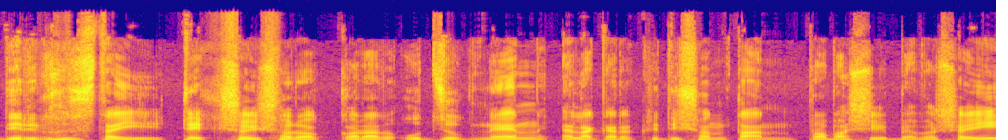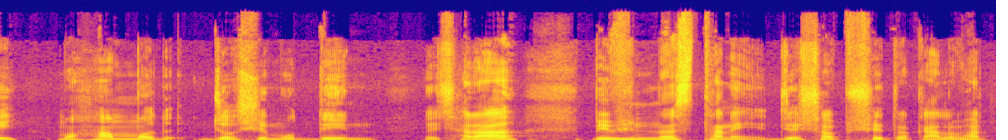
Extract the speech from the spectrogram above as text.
দীর্ঘস্থায়ী টেকসই সড়ক করার উদ্যোগ নেন এলাকার কৃতি সন্তান প্রবাসী ব্যবসায়ী মোহাম্মদ জসিমউদ্দিন। এছাড়া বিভিন্ন স্থানে যেসব সেতু কালভার্ট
